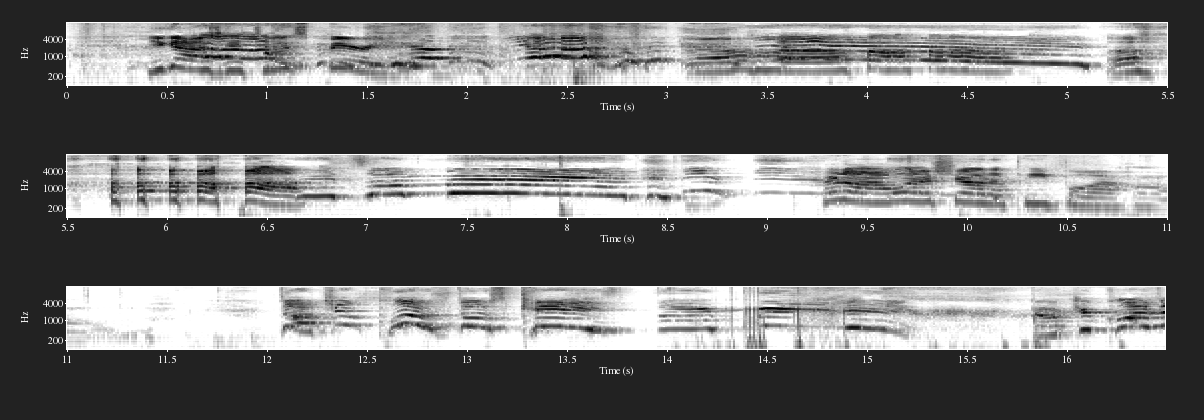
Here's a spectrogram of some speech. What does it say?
you guys get to experience. Yeah! Uh-huh. It's a man! Hold on, I want to show the people at home. Don't you close those keys! I need it! Don't you close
